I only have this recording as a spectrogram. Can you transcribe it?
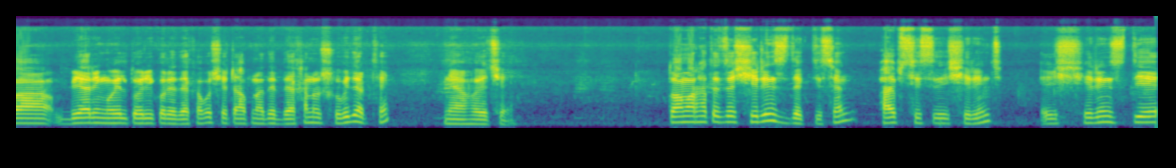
বা বিয়ারিং অয়েল তৈরি করে দেখাবো, সেটা আপনাদের দেখানোর সুবিধার্থে নেওয়া হয়েছে। তো আমার হাতে যে সিরিঞ্জ দেখতেছেন, ফাইভ সিসি সিরিঞ্জ, এই সিরিঞ্জ দিয়ে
